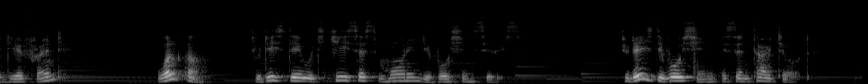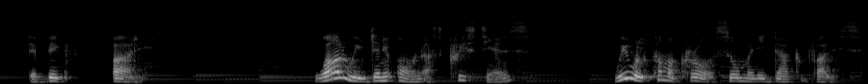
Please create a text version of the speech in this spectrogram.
dear friend. Welcome to this Day with Jesus morning devotion series. Today's devotion is entitled The Big Party. While we journey on as Christians, we will come across so many dark valleys.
